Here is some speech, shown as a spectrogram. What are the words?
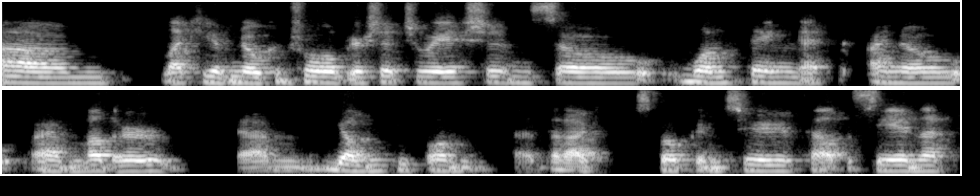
um, like you have no control of your situation. So one thing I, I know um, other um, young people that I've spoken to felt the same that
